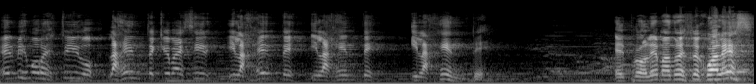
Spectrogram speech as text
el mismo vestido. La gente que va a decir, y la gente, y la gente, y la gente. El problema nuestro es cuál es?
